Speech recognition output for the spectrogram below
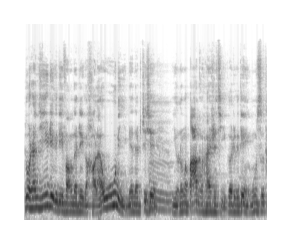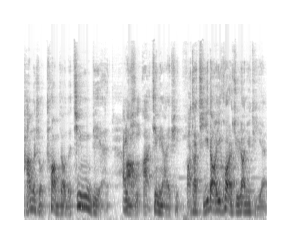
洛杉矶这个地方的这个好莱坞里面的这些嗯。有那么八个还是几个这个电影公司，他们所创造的经典 IP 啊啊经典 IP，把它集到一块儿去让你体验。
